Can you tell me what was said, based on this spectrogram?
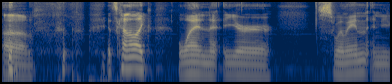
Um. It's kind of like when you're swimming and you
